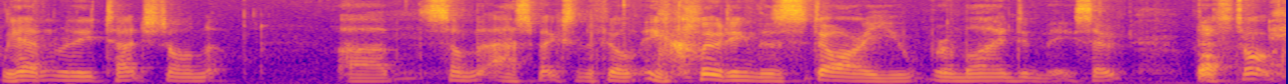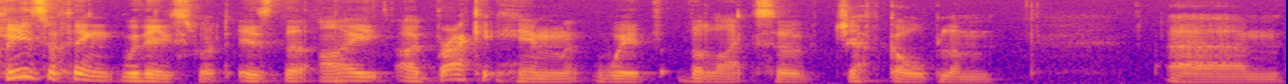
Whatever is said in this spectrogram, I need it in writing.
we hadn't really touched on uh, some aspects of the film, including the star. You reminded me. So let's Well, talk. Here's the thing with Eastwood is that I, I bracket him with the likes of Jeff Goldblum. Um,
